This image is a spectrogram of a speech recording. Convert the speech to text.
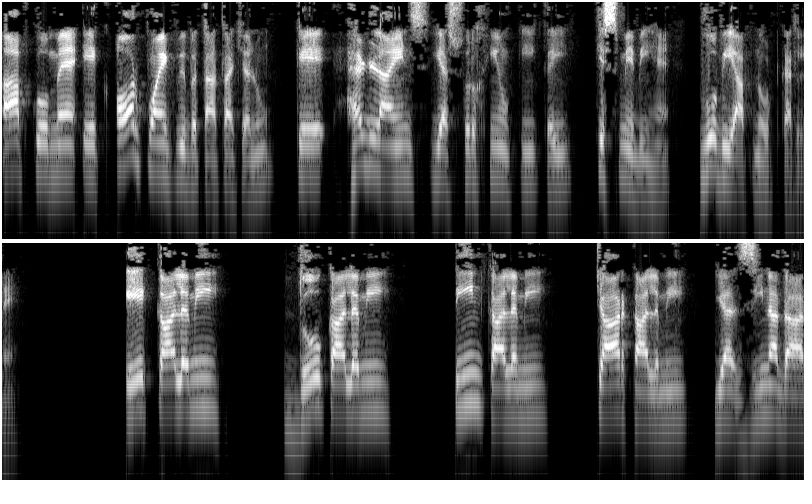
آپ کو میں ایک اور پوائنٹ بھی بتاتا چلوں کہ ہیڈ لائنز یا سرخیوں کی کئی قسمیں بھی ہیں۔ وہ بھی آپ نوٹ کر لیں۔ ایک کالمی، دو کالمی، تین کالمی، چار کالمی یا زینہ دار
